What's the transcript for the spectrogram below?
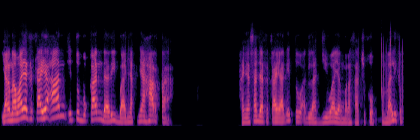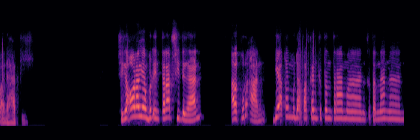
Yang namanya kekayaan itu bukan dari banyaknya harta. Hanya saja kekayaan itu adalah jiwa yang merasa cukup, kembali kepada hati. Sehingga orang yang berinteraksi dengan Al-Quran, dia akan mendapatkan ketentraman, ketenangan.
